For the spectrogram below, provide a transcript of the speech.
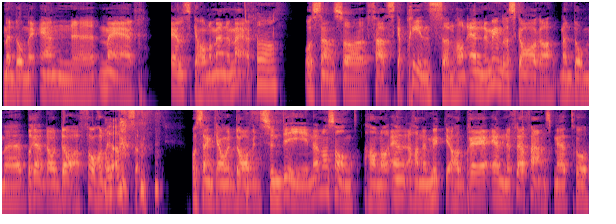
men de är ännu mer, älskar honom ännu mer. Ja, Och sen så Färska Prinsen har en ännu mindre skara men de är beredda att dö för honom. Ja. Liksom. Och sen kanske David Sundin eller något sånt. Han har, en, han är mycket, har bre, ännu fler fans men jag tror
